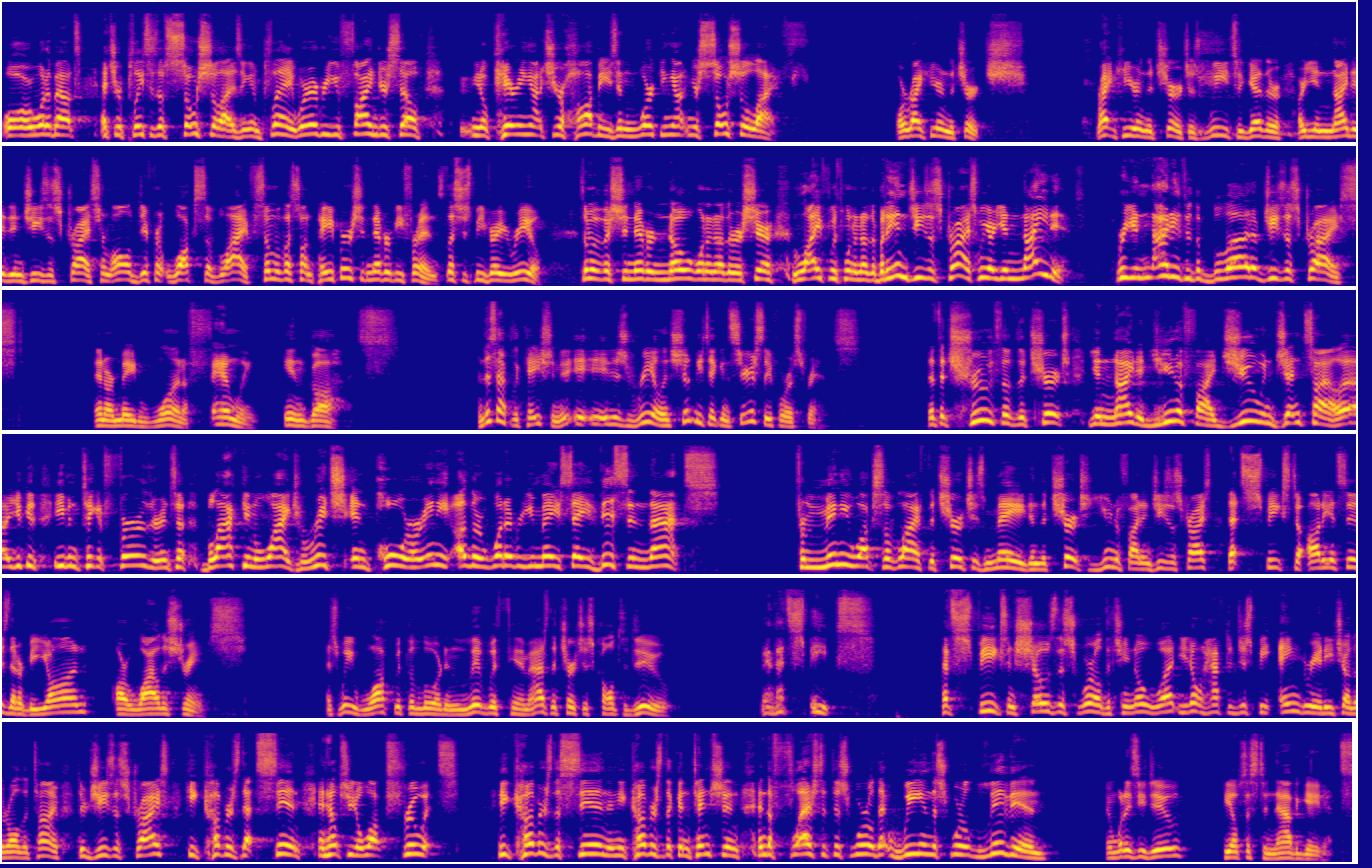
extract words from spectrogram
Or what about at your places of socializing and play, wherever you find yourself, you know, carrying out your hobbies and working out in your social life? Or right here in the church. Right here in the church, as we together are united in Jesus Christ from all different walks of life. Some of us on paper should never be friends. Let's just be very real. Some of us should never know one another or share life with one another. But in Jesus Christ, we are united. We're united through the blood of Jesus Christ and are made one, a family in God's. And this application, it, it is real and should be taken seriously for us, friends. That the truth of the church, united, unified, Jew and Gentile, uh, you could even take it further into black and white, rich and poor, or any other, whatever you may say, this and that. From many walks of life, the church is made and the church unified in Jesus Christ. That speaks to audiences that are beyond our wildest dreams. As we walk with the Lord and live with Him as the church is called to do, man, that speaks. That speaks and shows this world that you know what? You don't have to just be angry at each other all the time. Through Jesus Christ, He covers that sin and helps you to walk through it. He covers the sin and He covers the contention and the flesh that this world, that we in this world live in. And what does he do? He helps us to navigate it,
